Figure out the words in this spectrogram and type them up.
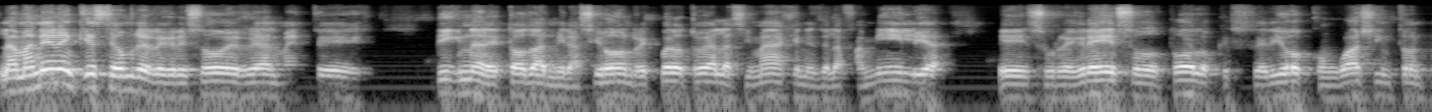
la manera en que este hombre regresó es realmente digna de toda admiración. Recuerdo todas las imágenes de la familia, eh, su regreso, todo lo que sucedió con Washington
